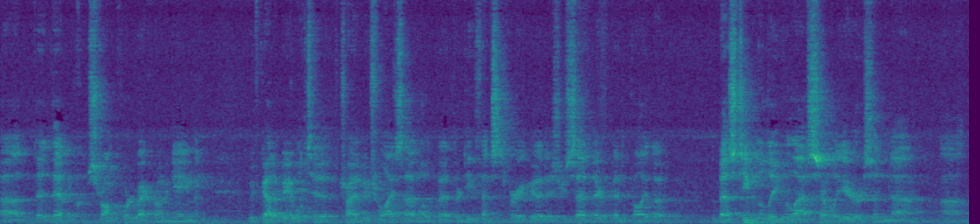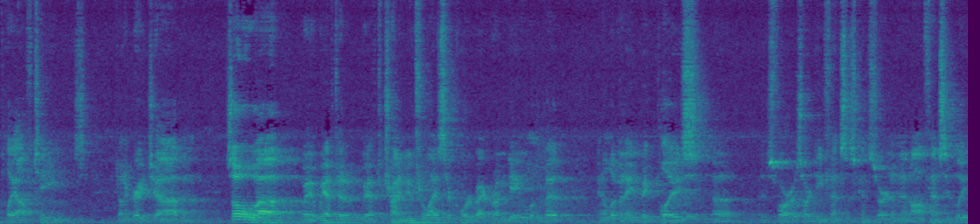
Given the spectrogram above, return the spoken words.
Uh, they, they have a strong quarterback run game, and we've got to be able to try to neutralize that a little bit. Their defense is very good, as you said. They've been probably the, the best team in the league the last several years, and uh, uh, playoff teams done a great job. And so uh, we, we have to we have to try and neutralize their quarterback run game a little bit and eliminate big plays uh, as far as our defense is concerned, and then offensively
